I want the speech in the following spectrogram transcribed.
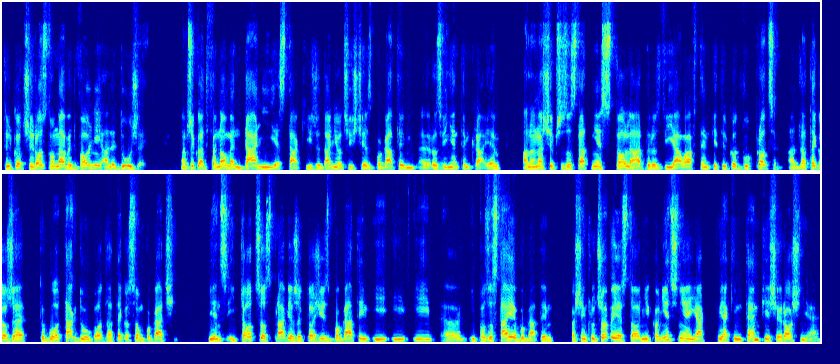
tylko czy rosną nawet wolniej, ale dłużej. Na przykład fenomen Danii jest taki, że Dania oczywiście jest bogatym, e, rozwiniętym krajem, ale ona się przez ostatnie 100 lat rozwijała w tempie tylko 2%. A dlatego, że to było tak długo, dlatego są bogaci. Więc i to, co sprawia, że ktoś jest bogatym i, i, i, e, i pozostaje bogatym, właśnie kluczowe jest to niekoniecznie jak, w jakim tempie się rośnie,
